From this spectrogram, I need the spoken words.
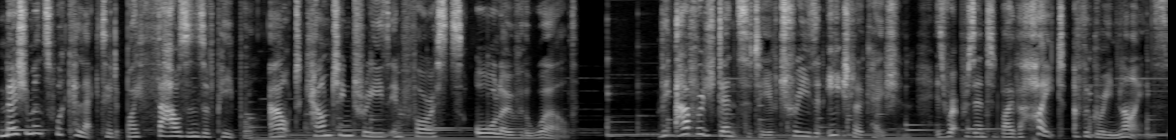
Measurements were collected by thousands of people out counting trees in forests all over the world. The average density of trees at each location is represented by the height of the green lines.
